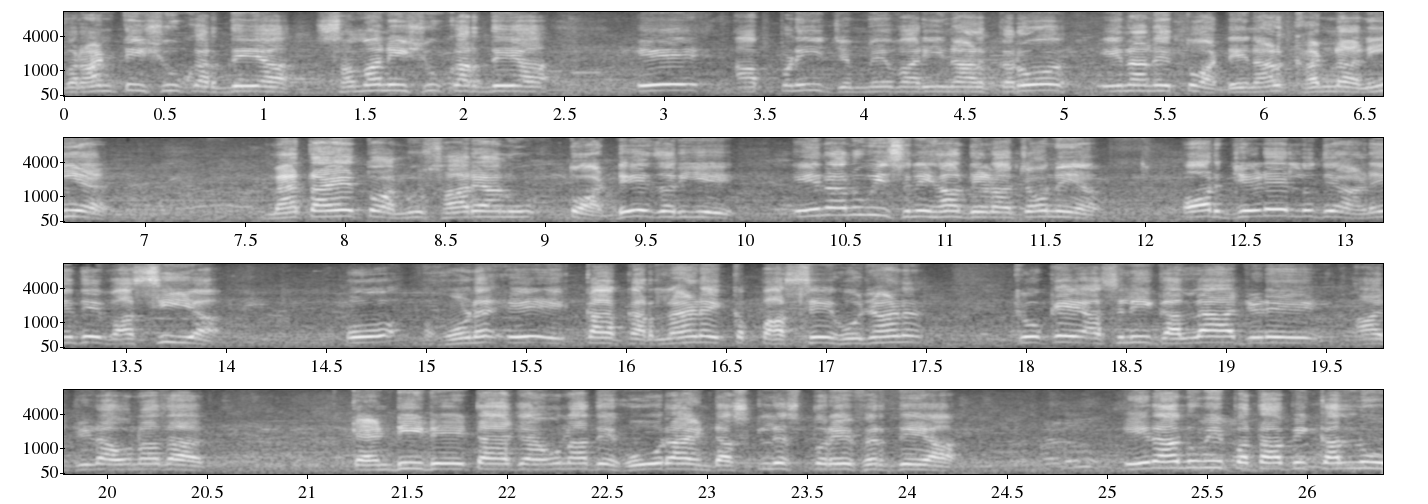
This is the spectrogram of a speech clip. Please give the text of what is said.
ਵਾਰੰਟ ਇਸ਼ੂ ਕਰਦੇ ਆ ਸਮਨ ਇਸ਼ੂ ਕਰਦੇ ਆ, ਇਹ ਆਪਣੀ ਜ਼ਿੰਮੇਵਾਰੀ ਨਾਲ ਕਰੋ, ਇਹਨਾਂ ਨੇ ਤੁਹਾਡੇ ਨਾਲ ਖੜਨਾ ਨਹੀਂ ਹੈ। ਮੈਂ ਤਾਂ ਇਹ ਤੁਹਾਨੂੰ ਸਾਰਿਆਂ ਨੂੰ, ਤੁਹਾਡੇ ਜ਼ਰੀਏ ਇਹਨਾਂ ਨੂੰ ਵੀ ਸੁਨੇਹਾ ਦੇਣਾ ਚਾਹੁੰਦੇ ਆ ਔਰ ਜਿਹੜੇ ਲੁਧਿਆਣੇ ਦੇ ਵਾਸੀ ਆ ਉਹ ਹੁਣ ਇਹ ਏਕਾ ਕਰ ਲੈਣ, ਇੱਕ ਪਾਸੇ ਹੋ ਜਾਣ, ਕਿਉਂਕਿ ਅਸਲੀ ਗੱਲ ਆ ਜਿਹੜੇ ਆ ਜਿਹੜਾ ਉਹਨਾਂ ਦਾ ਕੈਂਡੀਡੇਟ ਆ ਜਾਂ ਉਹਨਾਂ ਦੇ ਹੋਰ ਆ ਇੰਡਸਟਰੀਅਲਿਸਟ ਤੁਰੇ ਫਿਰਦੇ ਆ, ਇਹਨਾਂ ਨੂੰ ਵੀ ਪਤਾ ਵੀ ਕੱਲ ਨੂੰ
